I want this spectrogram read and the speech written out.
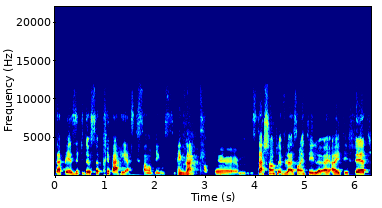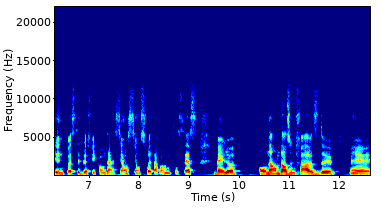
d'apaiser, puis de se préparer à ce qui s'en vient aussi. Exact. sachant que l'ovulation a été, a été faite, qu'il y a une possible fécondation, si on souhaite avoir une grossesse, ben là, on entre dans une phase de, euh,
